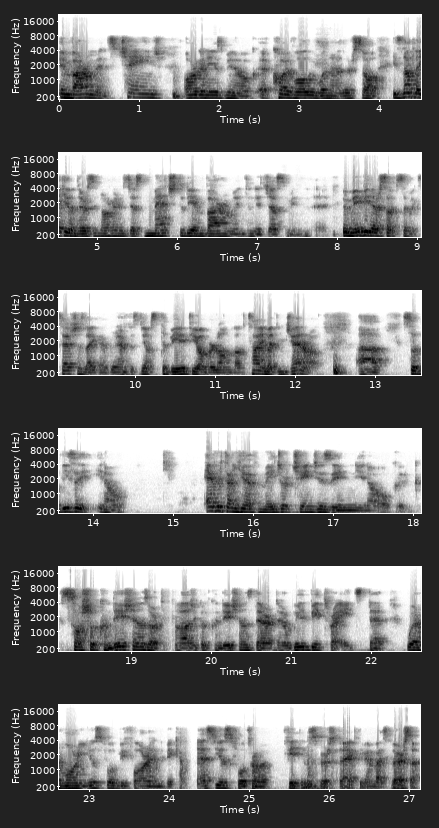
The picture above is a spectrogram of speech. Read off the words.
environments change, organisms you know co-evolve with one another. So it's not like you know there's an organism just matched to the environment and it just I mean uh, maybe there's some, some exceptions like we have this you know stability over a long long time, but in general, uh, so these are you know every time you have major changes in you know social conditions or technological conditions there there will be traits that were more useful before and become less useful from a fitness perspective and vice versa.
